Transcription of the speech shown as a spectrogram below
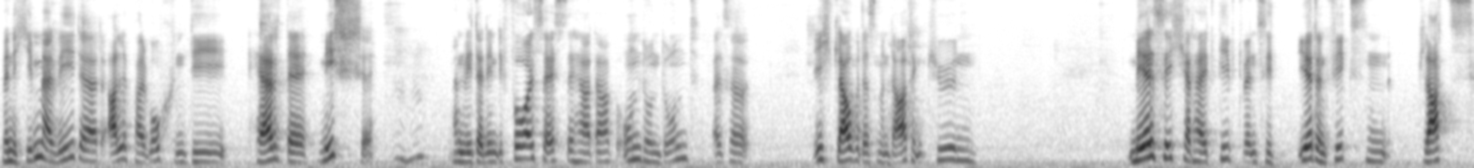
wenn ich immer wieder alle paar Wochen die Herde mische, Mhm. dann wieder in die Vorsätze herab und, und, und. Also ich glaube, dass man da den Kühen mehr Sicherheit gibt, wenn sie ihren fixen Platz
